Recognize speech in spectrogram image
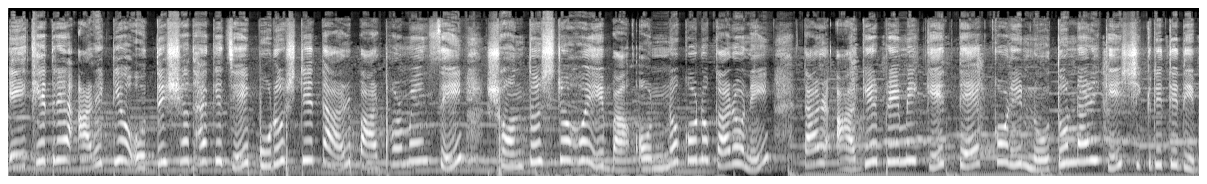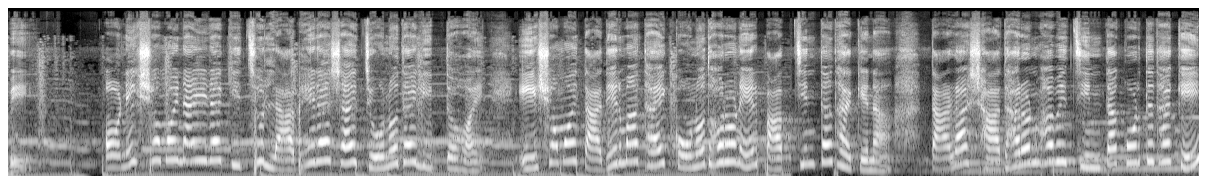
এক্ষেত্রে আরেকটি উদ্দেশ্য থাকে যে পুরুষটি তার পারফরমেন্সে সন্তুষ্ট হয়ে বা অন্য কোনো কারণে তার আগের প্রেমিককে ত্যাগ করে নতুন নারীকে স্বীকৃতি দেবে। অনেক সময় নারীরা কিছু লাভের আশায় যৌনতায় লিপ্ত হয়। এ সময় তাদের মাথায় কোনো ধরনের পাপ চিন্তা থাকে না। তারা সাধারণভাবে চিন্তা করতে থাকে,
